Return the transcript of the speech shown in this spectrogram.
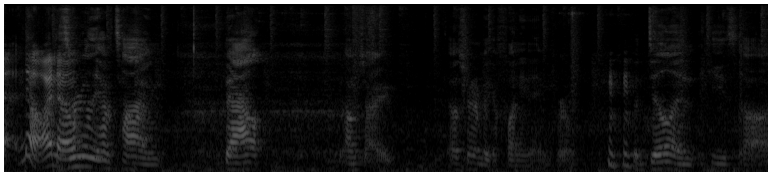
yeah. No, I he know. doesn't really have time. Bal, I'm sorry, I was trying to make a funny name for him. But Dylan, he's uh,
